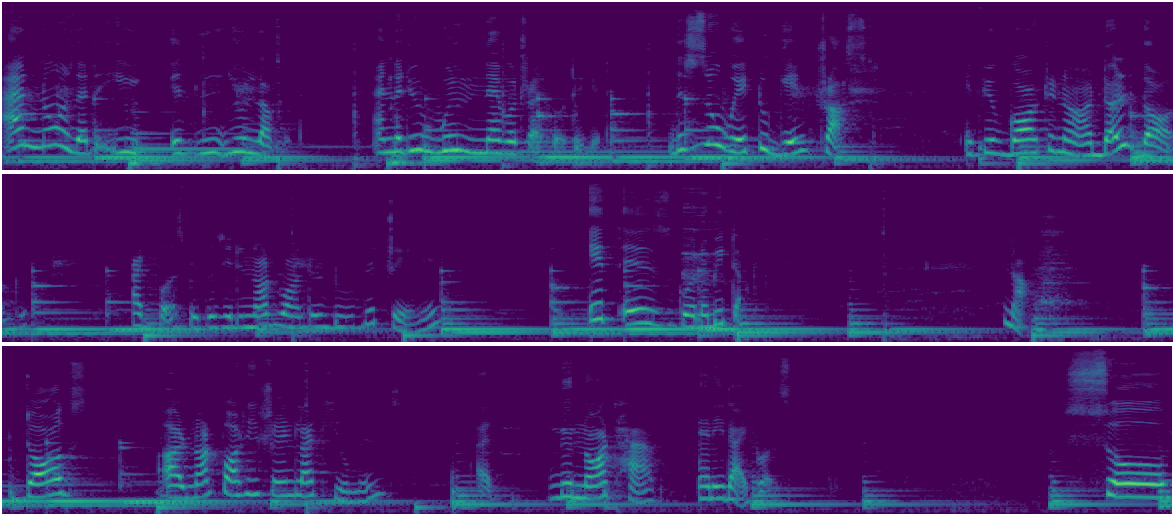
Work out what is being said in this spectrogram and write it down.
and knows that it, you love it and that you will never try hurting it. This is a way to gain trust. If you've got an adult dog at first because you do not want to do the training, it is gonna be tough. Now, dogs are not potty trained like humans and do not have any diapers. So,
